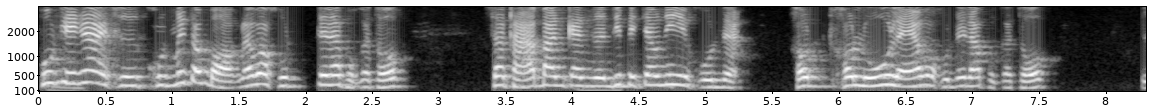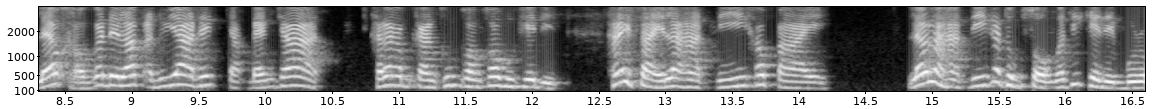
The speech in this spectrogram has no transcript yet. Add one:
พูดง่ายๆ คือคุณไม่ต้องบอกแล้วว่าคุณได้รับผลกระทบ สถาบันการเงินที่เป็นเจ้าหนี้คุณน่ะเขาเขารู้แล้วว่าคุณได้รับผลกระทบ แล้วเขาก็ได้รับอนุญาตให้จากแบงก์ชาติ คณะกรรมการคุ้มครองข้อมูลเครดิต ให้ใส่รหัสนี้เข้าไป แล้วรหัสนี้ก็ถูกส่งมาที่เครดิตบูโร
